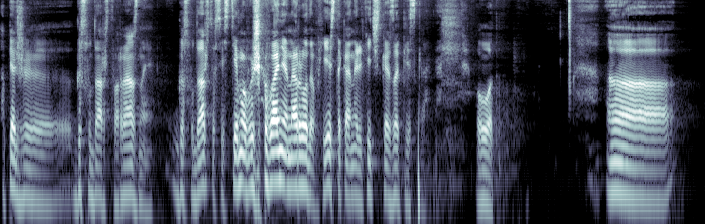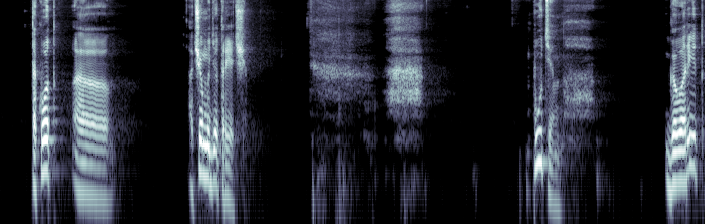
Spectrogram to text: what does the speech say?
опять же, государства разные, государство, система выживания народов, есть такая аналитическая записка. Вот. Э, так вот, о чем идет речь? Путин говорит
